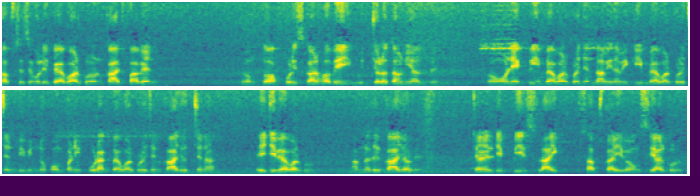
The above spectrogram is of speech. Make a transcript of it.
সবশেষে বলি, ব্যবহার করুন, কাজ পাবেন এবং ত্বক পরিষ্কার হবেই, উজ্জ্বলতাও নিয়ে আসবে। এবং অনেক ক্রিম ব্যবহার করেছেন, দামি দামি ক্রিম ব্যবহার করেছেন, বিভিন্ন কোম্পানির প্রোডাক্ট ব্যবহার করেছেন, কাজ হচ্ছে না, এইটি ব্যবহার করুন। আপনাদের কাজ হবে। চ্যানেলটি প্লিজ লাইক সাবস্ক্রাইব এবং শেয়ার করুন।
